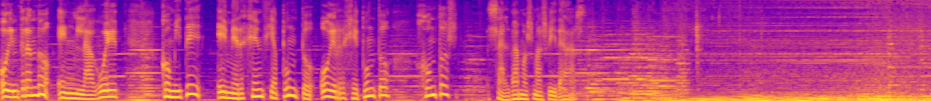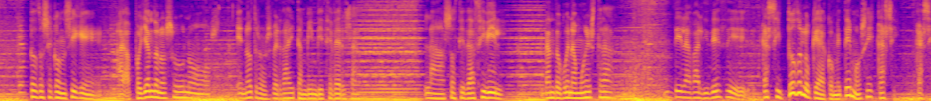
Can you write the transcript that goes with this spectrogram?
o entrando en la web comitéemergencia.org. Juntos salvamos más vidas. Todo se consigue apoyándonos unos en otros, ¿verdad? Y también viceversa. La sociedad civil dando buena muestra de la validez de casi todo lo que acometemos, ¿eh? Casi, casi.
